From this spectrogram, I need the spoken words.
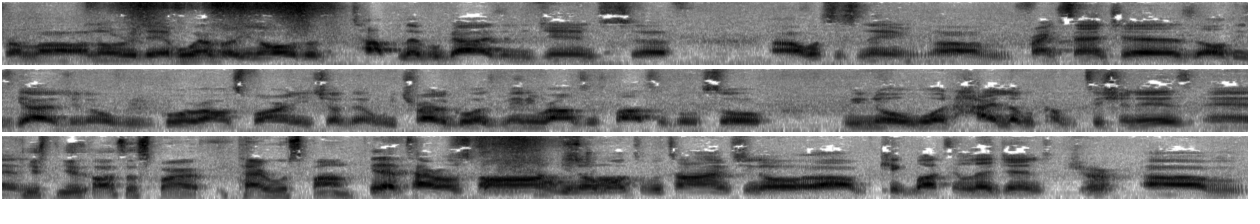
from uh, Honora there, whoever. You know, all the top level guys in the gyms. Uh, uh, what's his name? Um, Frank Sanchez. All these guys. You know, we go around sparring each other. and We try to go as many rounds as possible. So. We know what high level competition is, and You, you also spar Tyrone Spong. yeah, Tyrone Spong, you know, Strong. multiple times, you know, um, kickboxing legend, Sure. um,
